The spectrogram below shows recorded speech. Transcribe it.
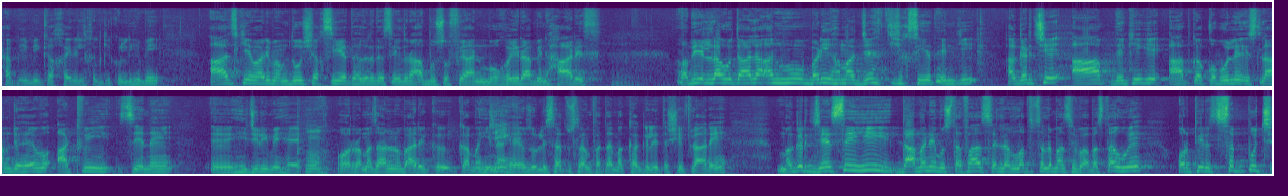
حبیبی کا خیر الخلق کلہم۔ آج کی ہماری ممدود شخصیت حضرت سیدنا ابو سفیان مغیرہ بن حارث۔ رضی اللہ تعالی عنہ بڑی ہمہ جہد شخصیت ہے ان کی۔ اگرچہ آپ دیکھیں گے آپ کا قبول اسلام جو ہے وہ آٹھویں سنہ ہجری میں ہے اور رمضان المبارک کا مہینہ ہے۔ حضور علیہ وسلم فتح مکہ کے لیے تشریف لا رہے ہیں۔ مگر جیسے ہی دامن مصطفیٰ صلی اللہ علیہ وسلم سے وابستہ ہوئے اور پھر سب کچھ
